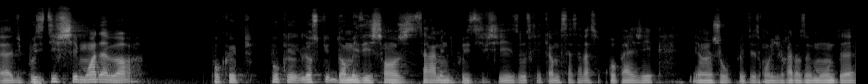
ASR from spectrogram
euh, du positif chez moi d'abord, pour que, pour que lorsque dans mes échanges, ça ramène du positif chez les autres, et comme ça, ça va se propager. Et un jour, peut-être, on vivra dans un monde euh,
